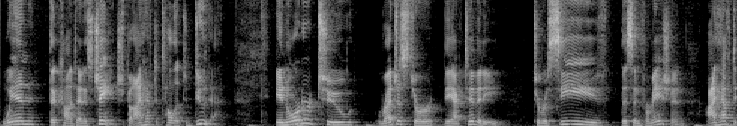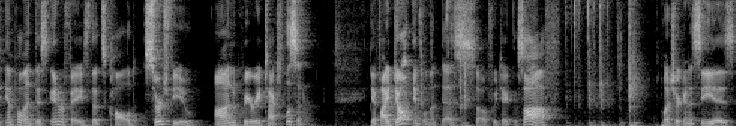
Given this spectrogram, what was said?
when the content is changed, but I have to tell it to do that. In order to register the activity to receive this information, I have to implement this interface that's called search view on query text listener. If I don't implement this, so if we take this off, what you're going to see is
